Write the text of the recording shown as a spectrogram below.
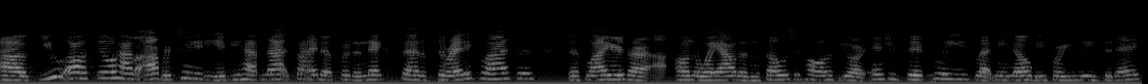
Uh, you all still have an opportunity if you have not signed up for the next set of threaded classes. The flyers are on the way out in the fellowship hall. If you are interested, please let me know before you leave today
